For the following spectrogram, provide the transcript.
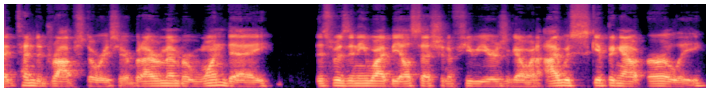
I tend to drop stories here, but I remember one day this was an EYBL session a few years ago, and I was skipping out early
